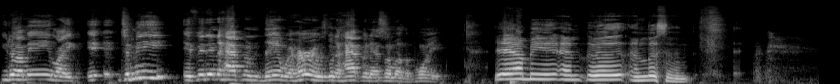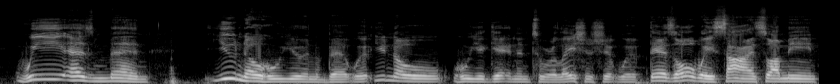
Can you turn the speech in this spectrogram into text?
you know what I mean? Like it, it- to me, if it didn't happen there with her, it was gonna happen at some other point. Yeah, I mean, and uh, and listen, we as men, you know who you're in the bed with. You know who you're getting into a relationship with. There's always signs. So I mean,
